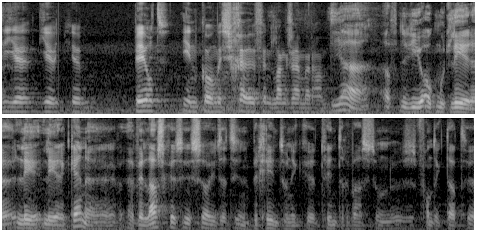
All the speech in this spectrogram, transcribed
die je, je, je beeld in komen schuiven langzamerhand. Ja, of die je ook moet leren, le- leren kennen. Uh, Velasquez is zoiets, dat in het begin toen ik uh, twintig was, toen vond ik dat, uh,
